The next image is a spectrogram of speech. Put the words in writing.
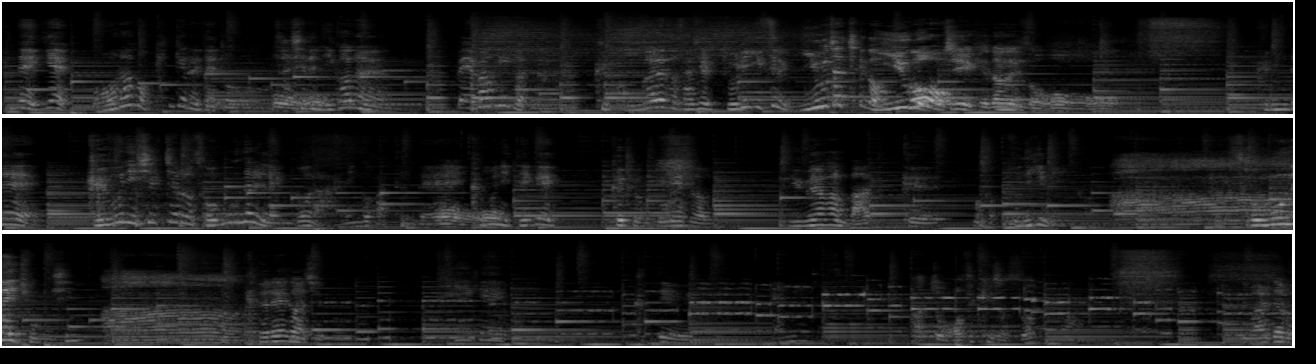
근데 이게 뭐라고 핑계를 대도 사실은 어. 이거는 빼박이거든. 그 공간에서 사실 둘이 있을 이유 자체가 없고. 이유가 없지, 계단에서. 어, 어, 어. 근데 그분이 실제로 소문을 낸 건 아닌 것 같은데 어, 그분이 되게 그 병동에서 유명한 맛그 뭔가 분위기 메이커. 아. 소문의 중심. 아. 그래가지고 되게 그때 애매해졌어. 아, 좀 어색해졌어? 그 말대로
